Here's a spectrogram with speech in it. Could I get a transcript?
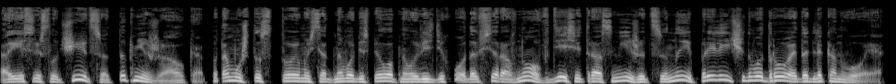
А если случится, так не жалко, потому что стоимость одного беспилотного вездехода все равно в 10 раз ниже цены приличного дроида для конвоя.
